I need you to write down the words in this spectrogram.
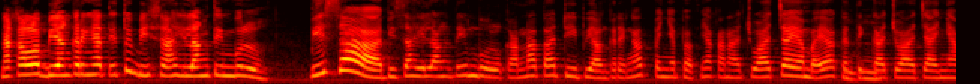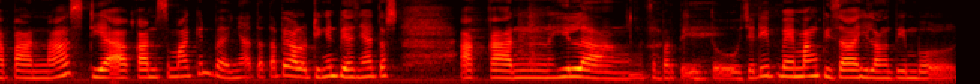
Nah, kalau biang keringat itu bisa hilang timbul. Bisa, bisa hilang timbul karena tadi biang keringat penyebabnya karena cuaca ya Mbak ya. Ketika cuacanya panas, dia akan semakin banyak, tetapi kalau dingin biasanya terus akan hilang seperti itu. Jadi memang bisa hilang timbul.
